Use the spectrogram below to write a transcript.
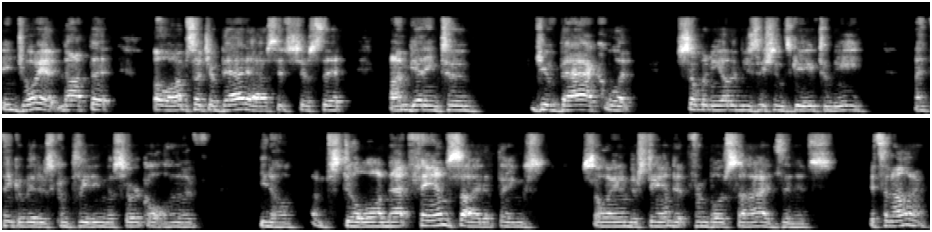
enjoy it. Not that, oh, I'm such a badass. It's just that I'm getting to give back what so many other musicians gave to me I think of it as completing the circle. And I've, you know, I'm still on that fan side of things. So I understand it from both sides and it's it's an honor.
